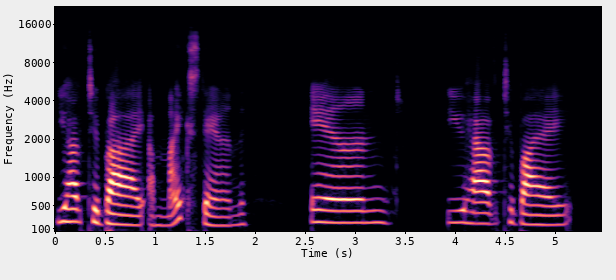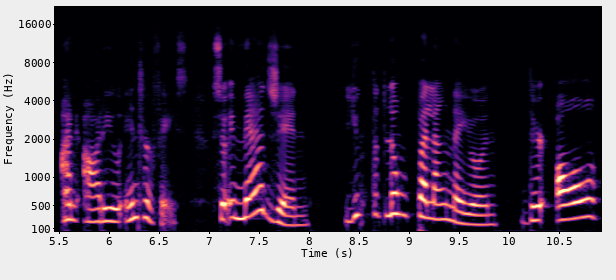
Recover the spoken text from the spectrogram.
you have to buy a mic stand, and you have to buy an audio interface. So imagine, yung tatlong pa lang na yun, they're all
